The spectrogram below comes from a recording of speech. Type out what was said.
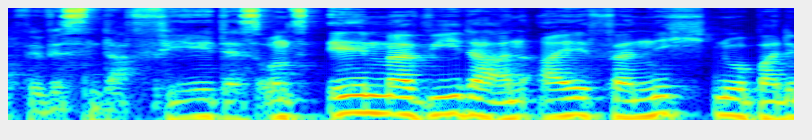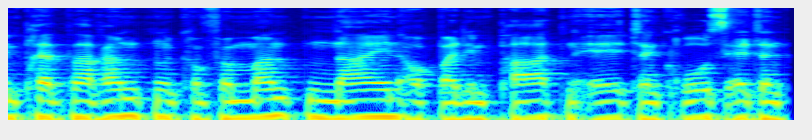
doch wir wissen, da fehlt es uns immer wieder an Eifer, nicht nur bei den Präparanten und Konfirmanten, nein, auch bei den Paten, Eltern, Großeltern,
